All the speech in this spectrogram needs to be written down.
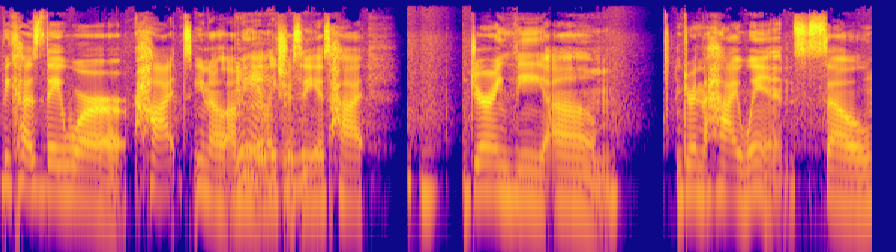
because they were hot. You know, I mean, Mhm, electricity is hot during the um during the high winds. So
